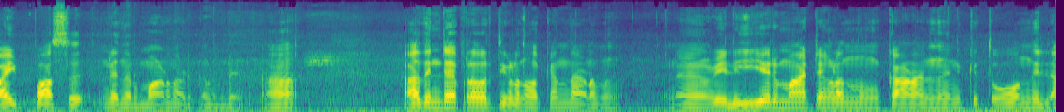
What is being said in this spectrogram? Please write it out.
ബൈപ്പാസിന്റെ നിർമ്മാണം നടക്കുന്നുണ്ട്. ആ അതിന്റെ പ്രവൃത്തികൾ നോക്കാം എന്താണെന്ന് വലിയൊരു മാറ്റങ്ങളൊന്നും കാണാനൊന്നും എനിക്ക് തോന്നുന്നില്ല.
